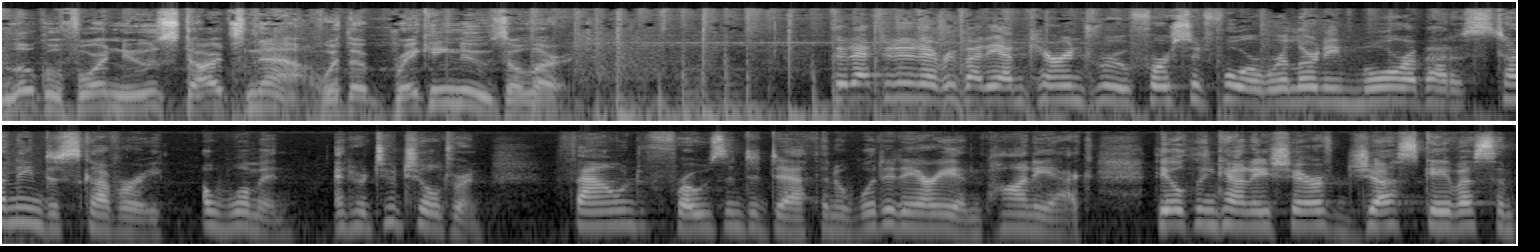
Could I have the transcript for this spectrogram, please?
Local 4 News starts now with a breaking news alert. Good afternoon, everybody. I'm Karen Drew. First at 4, we're learning more about a stunning discovery. A woman and her two children found frozen to death in a wooded area in Pontiac. The Oakland County Sheriff just gave us some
